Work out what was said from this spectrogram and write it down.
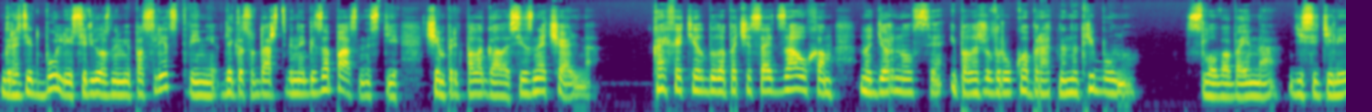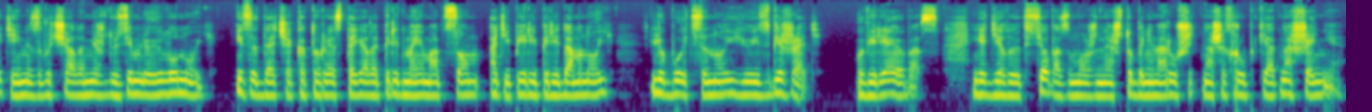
грозит более серьезными последствиями для государственной безопасности, чем предполагалось изначально? Кай хотел было почесать за ухом, но дернулся и положил руку обратно на трибуну. Слово «война» десятилетиями звучало между Землей и Луной, и задача, которая стояла перед моим отцом, а теперь и передо мной, любой ценой ее избежать. Уверяю вас, я делаю все возможное, чтобы не нарушить наши хрупкие отношения.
